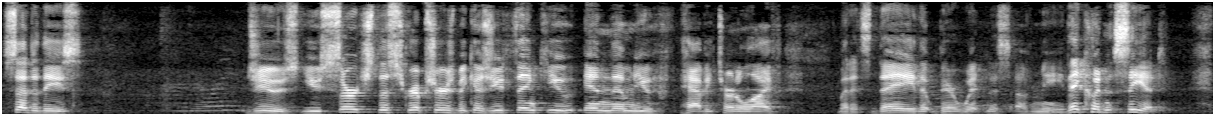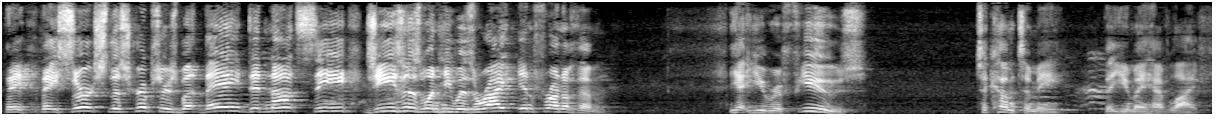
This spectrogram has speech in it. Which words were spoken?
said to these Jews, you search the scriptures because you think you in them you have eternal life, but it's they that bear witness of me. They couldn't see it. They, they searched the scriptures, but they did not see Jesus when he was right in front of them. Yet you refuse to come to me that you may have life.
